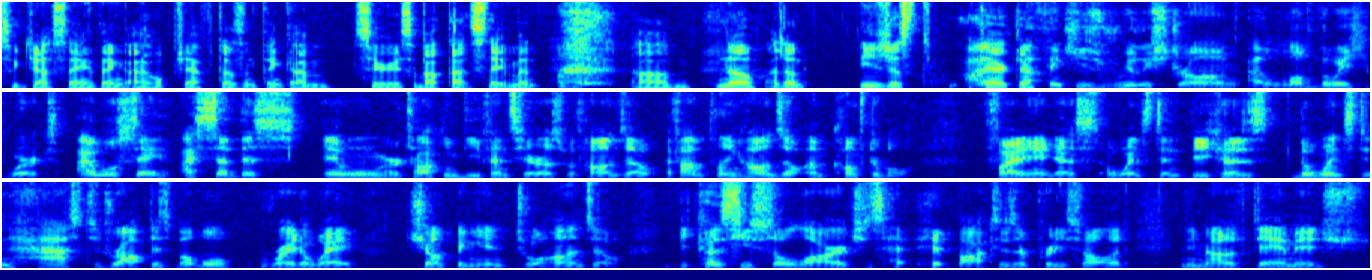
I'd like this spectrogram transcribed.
suggest anything. I hope Jeff doesn't think I'm serious about that statement. Um, no, I don't. He's just a I, character. I think he's really strong. I love the way he works. I will say, I said this in, when we were talking defense heroes with Hanzo. If I'm playing Hanzo, I'm comfortable fighting against a Winston because the Winston has to drop his bubble right away, jumping into a Hanzo. Because he's so large, his hit boxes are pretty solid, and the amount of damage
